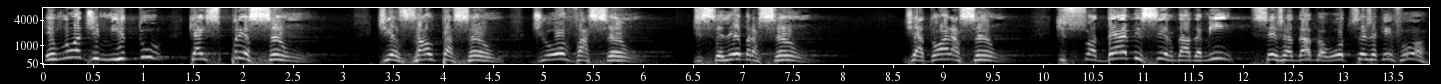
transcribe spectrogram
Eu não admito que a expressão de exaltação, de ovação, de celebração, de adoração, que só deve ser dada a mim, seja dado a outro, seja quem for.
